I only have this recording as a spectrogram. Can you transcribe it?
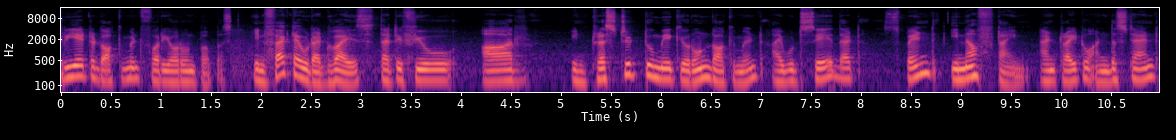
create a document for your own purpose. In fact i would advise that if you are interested to make your own document i would say that spend enough time and try to understand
